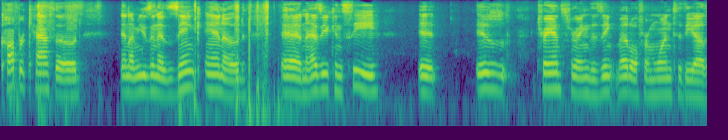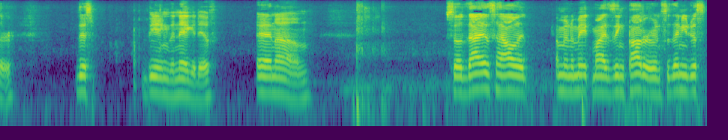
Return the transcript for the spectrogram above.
copper cathode, and I'm using a zinc anode, and as you can see, it is transferring the zinc metal from one to the other. This being the negative. And, um, so that is how it, I'm going to make my zinc powder. And so then you just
